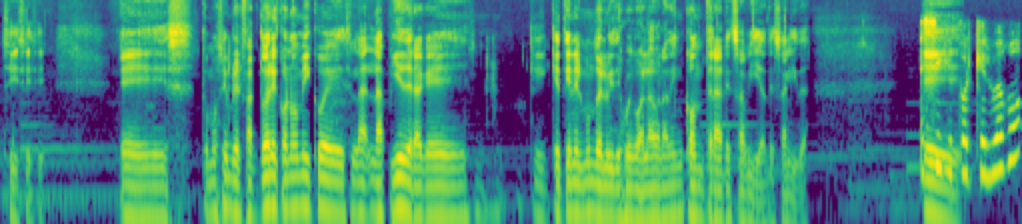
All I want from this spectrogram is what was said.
Sí, sí, sí. Es, como siempre, el factor económico es la, piedra que, tiene el mundo del videojuego a la hora de encontrar esa vía de salida. Sí, eh, porque luego,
